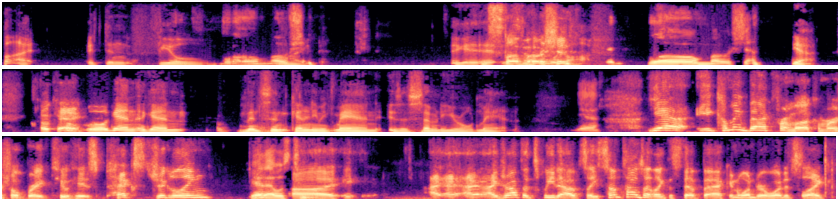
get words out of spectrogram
but it didn't feel slow motion. Right. It, it, slow motion. slow motion. Yeah. Okay. Well, well, again, again, Vincent Kennedy McMahon is a seventy-year-old man. Yeah. Yeah, he, coming back from a commercial break too, his pecs jiggling. Yeah, that was too uh, much. It, I, I, I, dropped a tweet out. Say sometimes I like to step back and wonder what it's like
